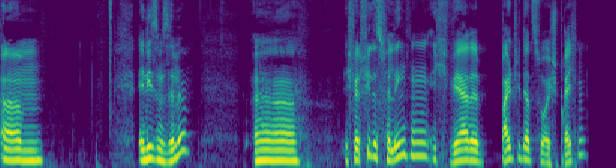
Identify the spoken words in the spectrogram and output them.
Ähm, in diesem Sinne, äh, ich werde vieles verlinken. Ich werde bald wieder zu euch sprechen.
